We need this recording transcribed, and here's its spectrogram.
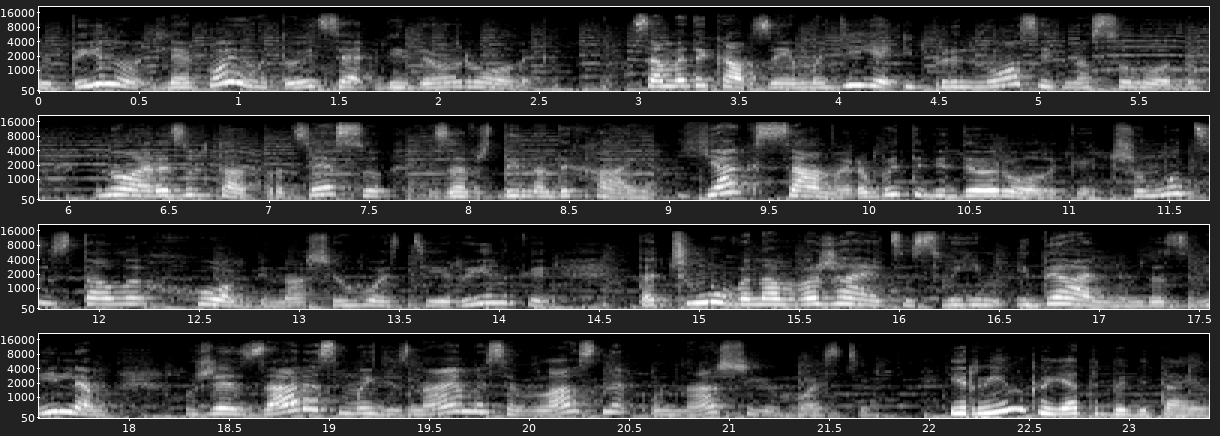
людину, для якої готується відеоролик. Саме така взаємодія і приносить насолоду. Ну а результат процесу завжди надихає. Як саме робити відеоролики? Чому це стало хобі нашої гості Іринки? Та чому вона вважає це своїм ідеальним дозвіллям? Вже зараз ми дізнаємося власне у нашій гості. Іринко, я тебе вітаю.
